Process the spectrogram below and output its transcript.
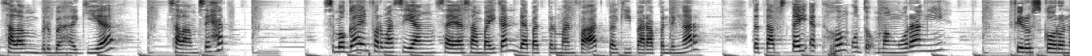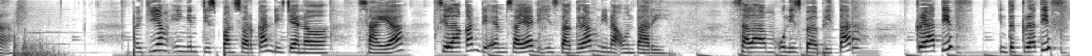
Salam berbahagia, salam sehat. Semoga informasi yang saya sampaikan dapat bermanfaat bagi para pendengar. Tetap stay at home untuk mengurangi virus corona. Bagi yang ingin disponsorkan di channel saya, silakan DM saya di Instagram Nina Untari. Salam Unisba Blitar, kreatif, integratif,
